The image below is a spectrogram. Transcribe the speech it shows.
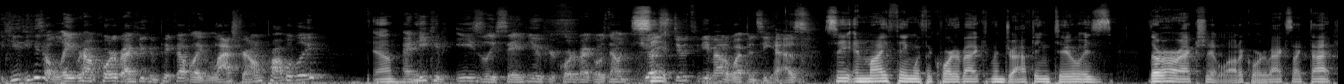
he, he's a late round quarterback you can pick up like last round probably, yeah. and he can easily save you if your quarterback goes down just See- due to the amount of weapons he has. See, and my thing with the quarterback when drafting too is there are actually a lot of quarterbacks like that.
